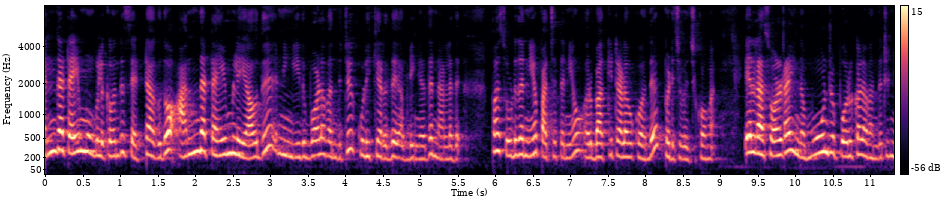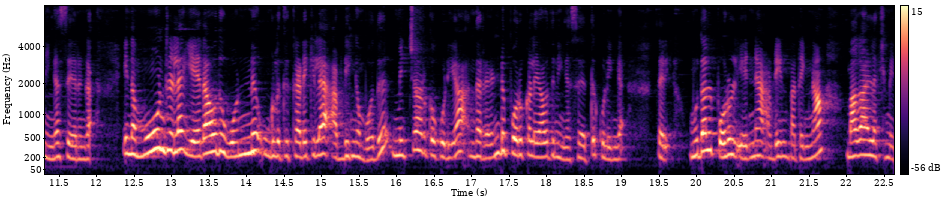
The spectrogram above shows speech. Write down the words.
எந்த டைம் உங்களுக்கு வந்து செட் ஆகுதோ அந்த டைம்லையாவது நீங்கள் இது போல் வந்துட்டு குளிக்கிறது அப்படிங்கிறது நல்லது. இப்போ சுடு தண்ணியோ பச்சை தண்ணியோ ஒரு பக்கெட் அளவுக்கு வந்து பிடிச்சி வச்சுக்கோங்க. இதில் நான் சொல்கிறேன் இந்த மூன்று பொருட்களை வந்துட்டு நீங்கள் சேருங்க. இந்த மூன்றில் ஏதாவது ஒன்று உங்களுக்கு கிடைக்கல அப்படிங்கும்போது மிச்சம் இருக்கக்கூடிய அந்த ரெண்டு பொருட்களையாவது நீங்கள் சேர்த்து குளிங்க. சரி முதல் பொருள் என்ன அப்படின்னு பார்த்தீங்கன்னா மகாலட்சுமி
